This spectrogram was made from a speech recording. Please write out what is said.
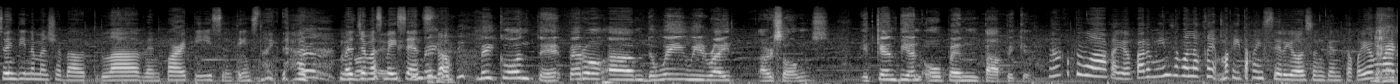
So, hindi naman siya about love and parties and things like that. Medyo mas may sense May, to. may konti, pero um, the way we write our songs, it can be an open topic eh. Nakakatuwa kayo. Parang minsan ko lang kayo, makita ko yung seryosong ganito ko. Yung Mark,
